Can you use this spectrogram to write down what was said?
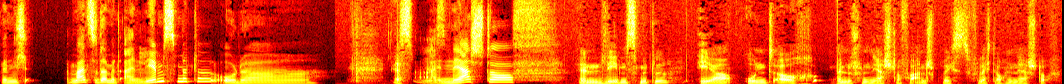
wenn ich, meinst du damit ein Lebensmittel oder es, ein Nährstoff? Ein Lebensmittel eher und auch, wenn du schon Nährstoffe ansprichst, vielleicht auch ein Nährstoff.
